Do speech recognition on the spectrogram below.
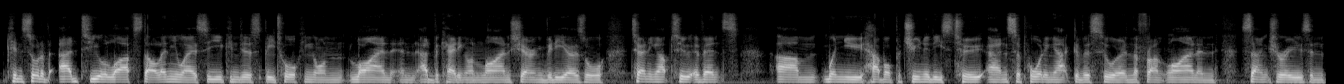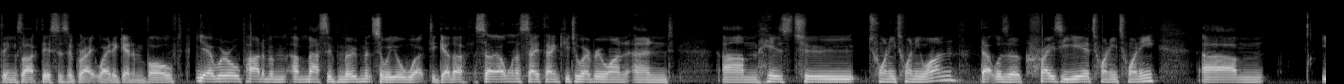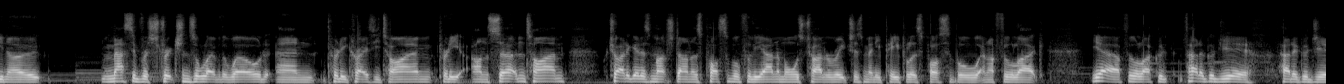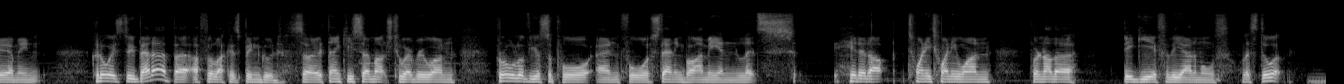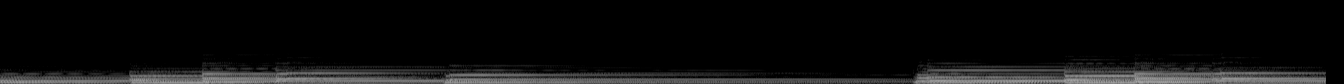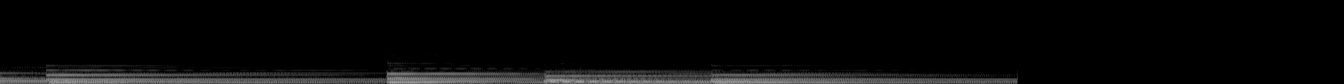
can sort of add to your lifestyle anyway. So you can just be talking online and advocating online, sharing videos, or turning up to events um, when you have opportunities to, and supporting activists who are in the front line and sanctuaries and things like this is a great way to get involved. Yeah, we're all part of a, a massive movement, so we all work together. So I want to say thank you to everyone and. Um, here's to 2021. That was a crazy year, 2020. Um, you know, massive restrictions all over the world and pretty crazy time, pretty uncertain time. We try to get as much done as possible for the animals, try to reach as many people as possible, and I feel like yeah, I feel like we've had a good year. I've had a good year. I mean, could always do better, but I feel like it's been good. So thank you so much to everyone for all of your support and for standing by me. And let's hit it up 2021 for another big year for the animals. Let's do it.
